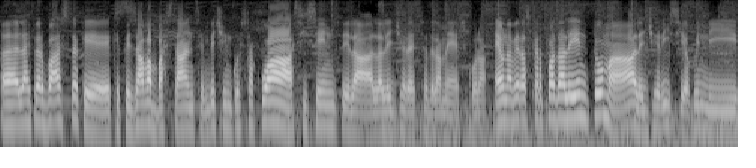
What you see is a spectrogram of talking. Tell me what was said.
eh, l'Hyperburst che, che, pesava abbastanza, invece in questa qua si sente la, la leggerezza della mescola. È una vera scarpa da lento ma leggerissima quindi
